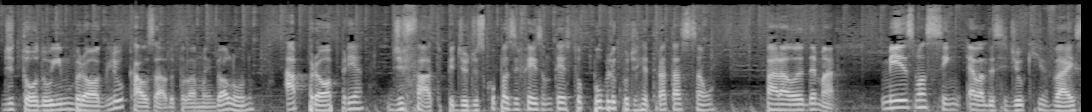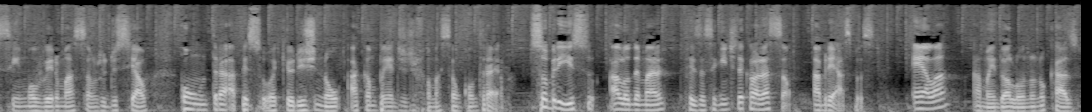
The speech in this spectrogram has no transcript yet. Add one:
de todo o imbróglio causado pela mãe do aluno, a própria, de fato, pediu desculpas e fez um texto público de retratação para a Lodemar. Mesmo assim, ela decidiu que vai sim mover uma ação judicial contra a pessoa que originou a campanha de difamação contra ela. Sobre isso, a Lodemar fez a seguinte declaração, aspas, Ela, a mãe do aluno no caso,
